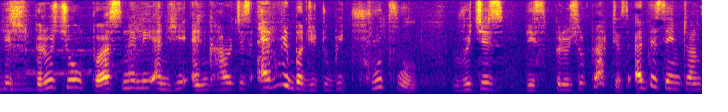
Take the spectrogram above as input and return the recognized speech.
He's mm. spiritual personally and he encourages everybody to be truthful, which is the spiritual practice. At the same time,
